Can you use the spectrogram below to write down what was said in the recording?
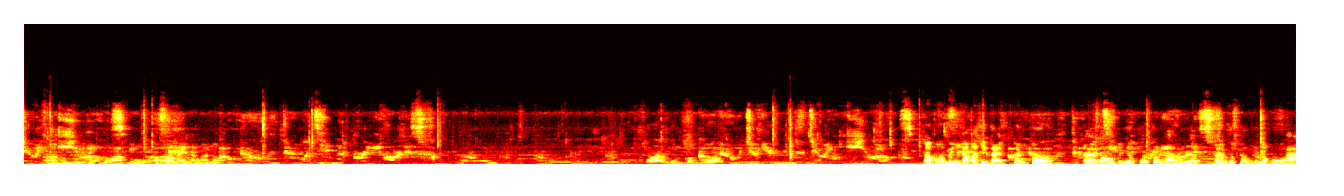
Doing Ah, nabuhit yung aking panganay ng ano. Sabi ko po. No, Junior. They're doing emotes. Sa probinsya kasi guys, ganito. Talagang pinuputol namin ng talbos lang kinukuha.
